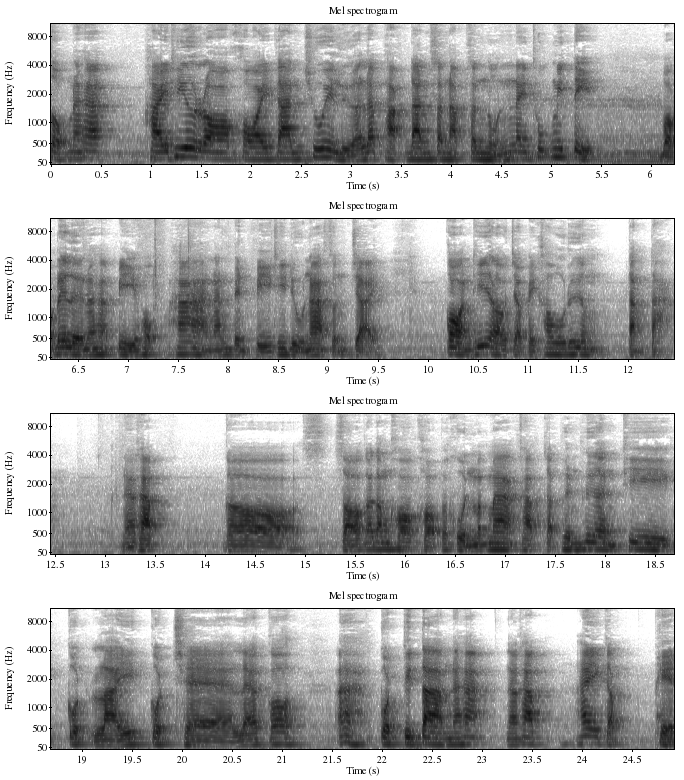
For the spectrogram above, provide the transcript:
ษภนะฮะใครที่รอคอยการช่วยเหลือและผลักดันสนับสนุนในทุกมิติ บอกได้เลยนะฮะปี 65 นั้นเป็นปีที่ดูน่าสนใจ ก่อนที่เราจะไปเข้าเรื่องต่างๆนะครับ ก็ซอก็ต้องขอขอบพระคุณมาก ๆ ครับ กับเพื่อน ๆ ที่กดไลค์กดแชร์ แล้วก็กดติดตามนะฮะนะครับ ให้กับเพจ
